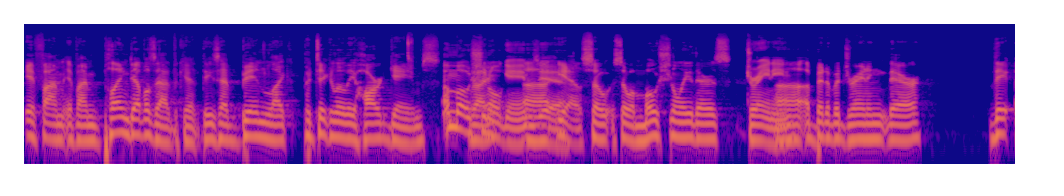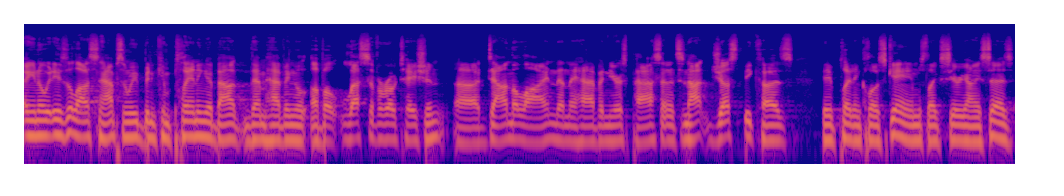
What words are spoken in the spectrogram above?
if I'm if I'm playing devil's advocate, these have been like particularly hard games, Emotional right? games, Uh, yeah. yeah. So so emotionally, there's Draining. uh, a bit of a draining there. They, you know, it is a lot of snaps, and we've been complaining about them having a, a less of a rotation uh, down the line than they have in years past. And it's not just because they've played in close games, like Sirianni says.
